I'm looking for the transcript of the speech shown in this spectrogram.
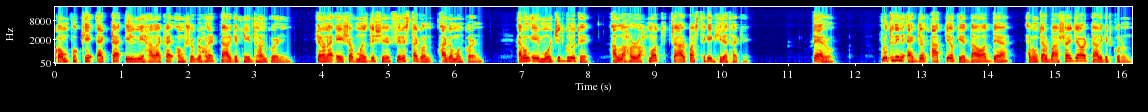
কমপক্ষে একটা ইলমি হালাকায় অংশগ্রহণের টার্গেট নির্ধারণ করে নিন, কেননা এইসব মসজিষে ফেরেস্তাগণ আগমন করেন। এবং এই মসজিদগুলোতে আল্লাহর রহমত চারপাশ থেকে ঘিরে থাকে। তেরো, প্রতিদিন একজন আত্মীয়কে দাওয়াত দেয়া এবং তার বাসায় যাওয়ার টার্গেট করুন।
